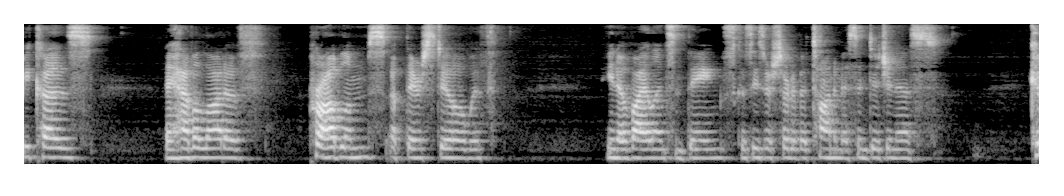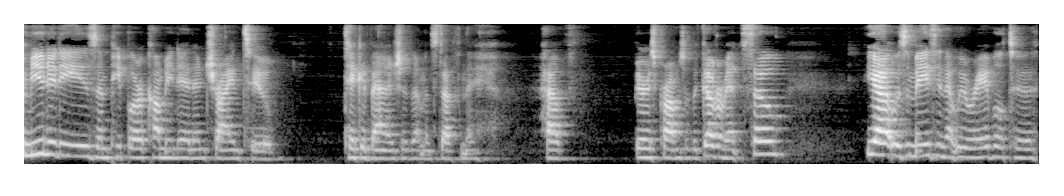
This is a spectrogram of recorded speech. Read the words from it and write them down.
because they have a lot of problems up there still with, you know, violence and things because these are sort of autonomous indigenous communities and people are coming in and trying to take advantage of them and stuff and they have various problems with the government. So yeah, it was amazing that we were able to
